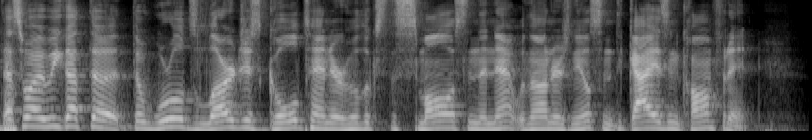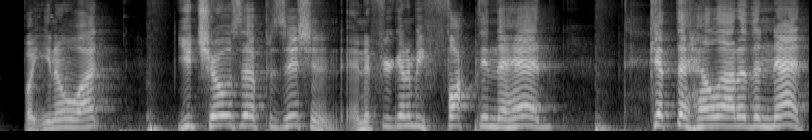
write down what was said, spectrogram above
that's why we got the the world's largest goaltender who looks the smallest in the net with Anders Nilsson. The guy isn't confident, but you know what? You chose that position, and if you're gonna be fucked in the head, get the hell out of the net.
